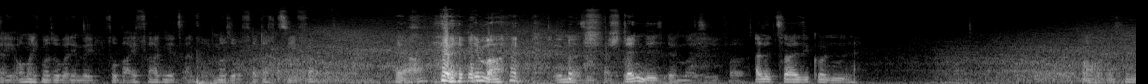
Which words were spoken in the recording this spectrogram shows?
Eigentlich auch manchmal so bei den Vorbeifahren jetzt einfach immer so auf Verdacht Siefer? Ja, immer. Immer Siefer. Ständig. Immer Siefer. Alle zwei Sekunden. Oh, das ist eine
